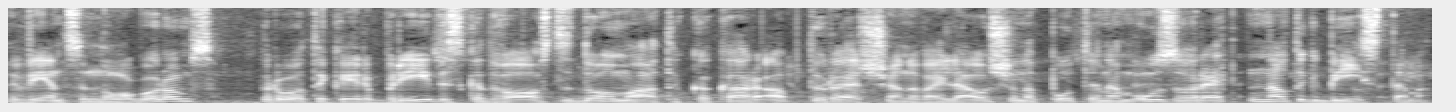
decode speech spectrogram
Viens ir nogurums, proti, ka ir brīdis, kad valsts domātu, ka kara apturēšana vai ļaušana Putinam uzvarēt nav tik bīstama.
